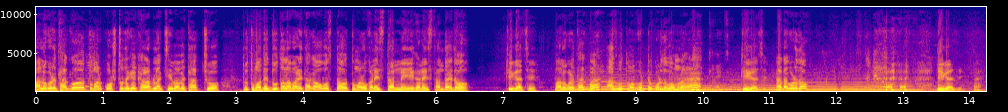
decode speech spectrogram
ভালো করে থাকো তোমার কষ্ট দেখে খারাপ লাগছে এভাবে থাকছো। তো তোমাদের দোতলা বাড়ি থাকা অবস্থাও তোমার ওখানে স্থান নেই এখানে স্থান তাই তো? ঠিক আছে। ভালো করে থাকবা, আসব তোমার ঘরটা করে দেবো আমরা হ্যাঁ? ঠিক আছে, টাটা করে দাও। ঠিক আছে হ্যাঁ।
